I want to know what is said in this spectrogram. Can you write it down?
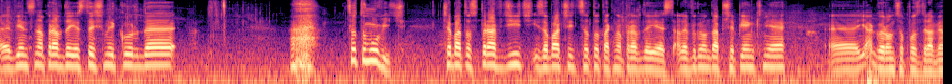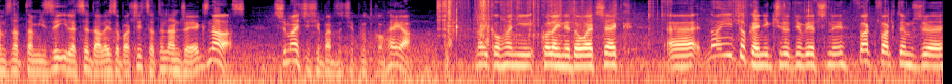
e, więc naprawdę jesteśmy kurde... Ach, co tu mówić? Trzeba to sprawdzić i zobaczyć co to tak naprawdę jest, ale wygląda przepięknie. E, ja gorąco pozdrawiam z Nadtamizy i lecę dalej zobaczyć co ten Andrzejek znalazł. Trzymajcie się bardzo cieplutko, heja! No i kochani, kolejny dołeczek. E, no i tokenik średniowieczny. Fakt faktem, że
